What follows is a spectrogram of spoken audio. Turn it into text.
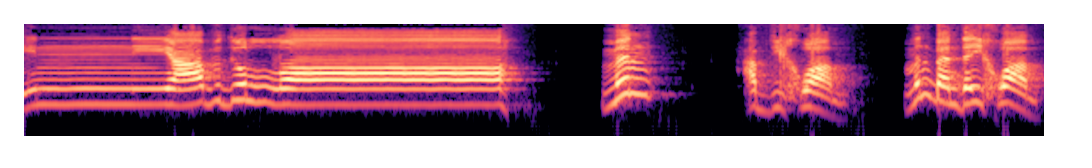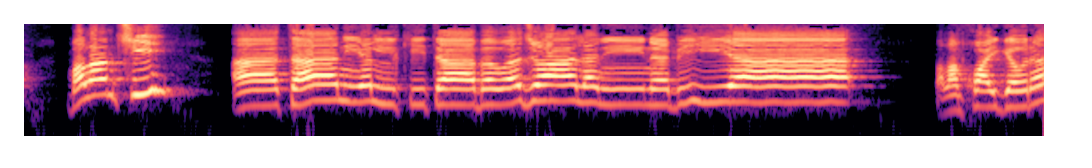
ئینی عبد الله من عبدی خوام من بەندەی خوام بەڵام چی ئاتانیە الكتابە وەجعلنی نەبیە بەڵام خوای گەورە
